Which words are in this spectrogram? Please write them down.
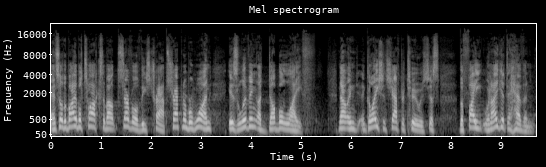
And so the Bible talks about several of these traps. Trap number one is living a double life. Now, in Galatians chapter 2 is just the fight when I get to heaven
